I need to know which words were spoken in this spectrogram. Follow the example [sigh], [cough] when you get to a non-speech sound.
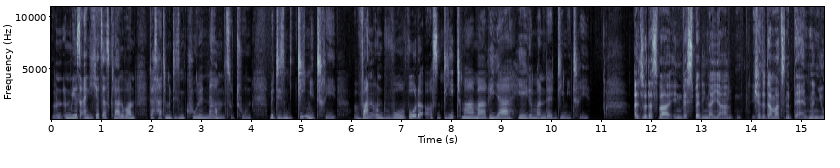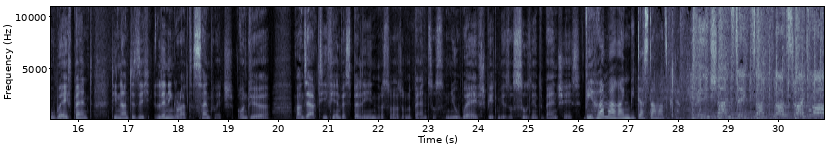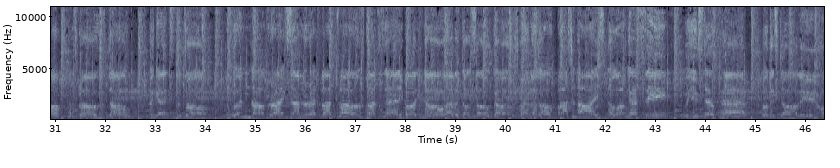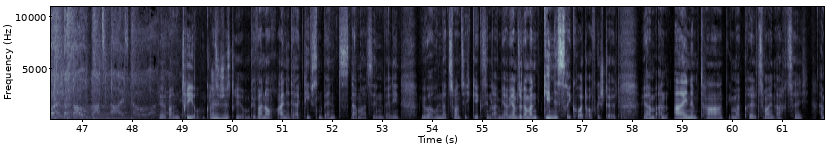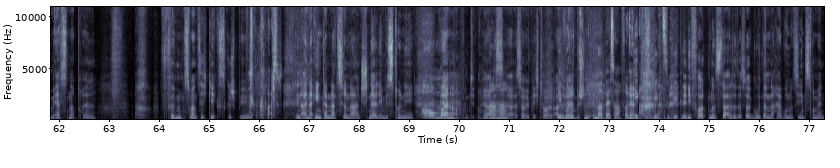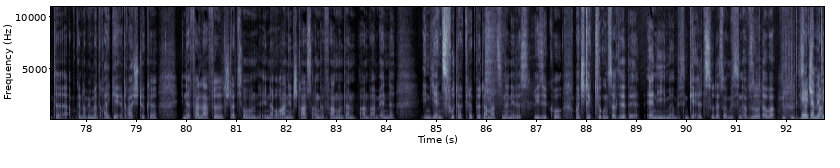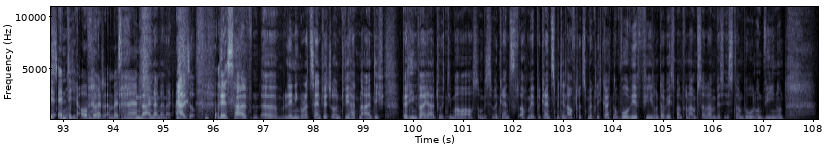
Und mir ist eigentlich jetzt erst klar geworden, das hatte mit diesem coolen Namen zu tun. Mit diesem Dimitri. Wann und wo wurde aus Dietmar Maria Hegemann der Dimitri? Also das war in Westberliner Jahren. Ich hatte damals eine Band, eine New Wave Band, die nannte sich Leningrad Sandwich. Und wir waren sehr aktiv hier in Westberlin. Das war so eine Band, so New Wave, spielten wir so Susie and the Banshees. Wir hören mal rein, wie das damals klang. and the Wir waren ein Trio, ein klassisches mhm. Trio. Wir waren auch eine der aktivsten Bands damals in Berlin. Über 120 Gigs in einem Jahr. Wir haben sogar mal einen Guinness-Rekord aufgestellt. Wir haben an einem Tag im April 82, am 1. April, 25 Gigs gespielt. Oh Gott. In einer internationalen Schnellimbiss-Tournee. Oh Mann. Ja, ja, das, ja, das, war wirklich toll. Also Ihr wurdet haben, bestimmt immer besser, von Gig zu Gig zu Gig. [laughs] Nee, die folgten uns da, also das war gut. Dann nachher wurden uns die Instrumente abgenommen. Immer drei, drei Stücke in der Falafelstation in der Oranienstraße angefangen und dann waren wir am Ende in Jens Futterkrippe, damals in der Nähe des Risiko. Man steckte uns, also der Annie, immer ein bisschen Geld zu. Das war ein bisschen absurd, aber. Geld, damit ihr endlich aufhört, am besten. Naja. [laughs] Nein, nein, nein, nein. Also, deshalb äh, Leningrad Sandwich. Und wir hatten eigentlich, Berlin war ja durch die Mauer auch so ein bisschen begrenzt, auch mehr begrenzt mit den Auftrittsmöglichkeiten, obwohl wir viel unterwegs waren von Amsterdam bis Istanbul und Wien und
